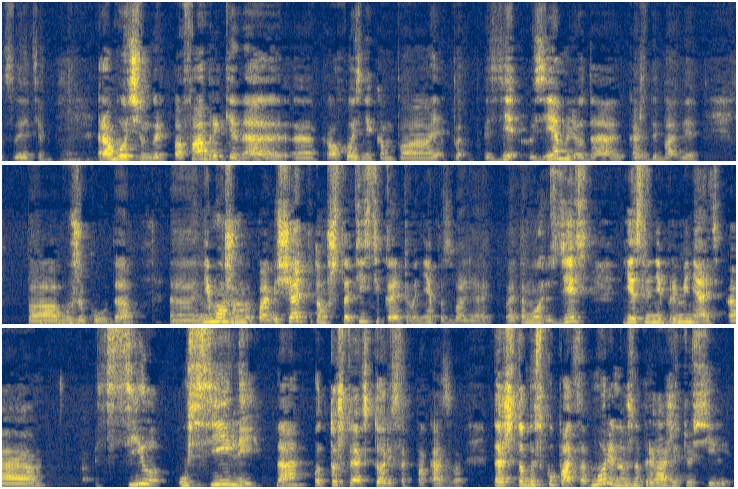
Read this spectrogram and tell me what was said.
с этим рабочим, говорит, по фабрике, да, э, колхозникам по землю, да, каждой бабе по мужику, да. Э, не можем мы пообещать, потому что статистика этого не позволяет. Поэтому здесь, если не применять сил, усилий, да, вот то, что я в сторисах показываю, даже чтобы искупаться в море, нужно приложить усилий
